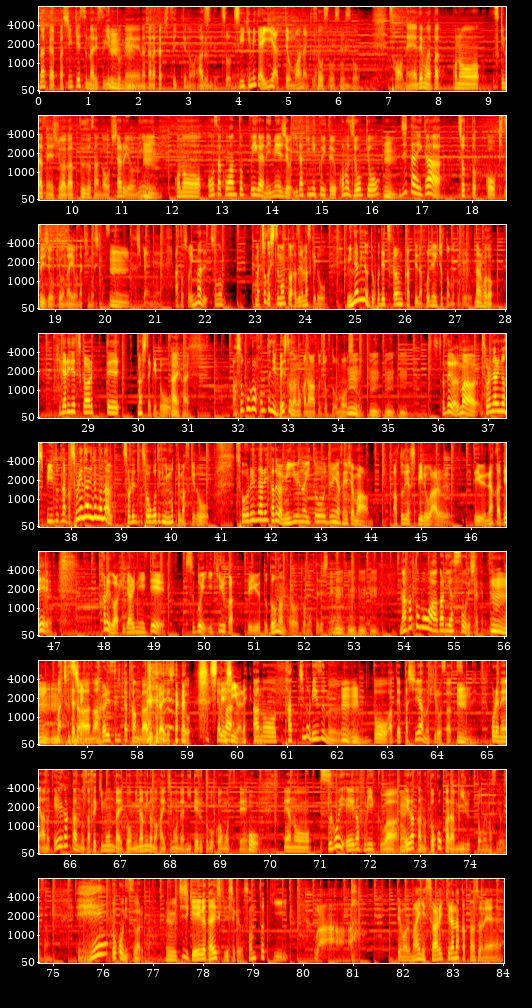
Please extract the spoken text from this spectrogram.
なんかやっぱ神経質になりすぎるとね、うんうん。なかなかきついっていうのはあるんで、ね、そう次決めりゃいいやって思わないとダメ。そうそうそうそう、そうね。でもやっぱこの好きな選手はガットゥーゾさんがおっしゃるように、うん。この大迫ワントップ以外のイメージを抱きにくいというこの状況うん、自体がちょっとこうきつい状況なような気もします、うん、確かにね。あとそう今までそのまあちょっと質問とは外れますけど南のどこで使うんかっていうのは個人的にちょっと思ってて。なるほど。左で使われてましたけど、はいはい。あそこが本当にベストなのかなとちょっと思うんですよ、うんうんうん例えばまあそれなりのスピードなんかそれなりのものはそれ総合的に持ってますけどそれなり例えば右上の伊東純也選手はまあ圧倒的なスピードがあるっていう中で彼が左にいてすごい生きるかっていうとどうなんだろうと思ってですね、うんうんうんうんうん長友は上がりやすそうでしたけどね、うんうんうん。まあちょっとあの上がりすぎた感があるぐらいでしたけど。失点シーンはね。あのタッチのリズうんうん。ムと、あとやっぱ視野の広さですよね、うん。これねあの映画館の座席問題と南野の配置問題は似てると僕は思ってて。ほえあのすごい映画フリークは、うん。映画館のどこから見ると思います吉田さん？うえどこに座るか。ーうん一時期映画大好きでしたけどその時うわあでも俺前に座りきらなかったんですよね。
